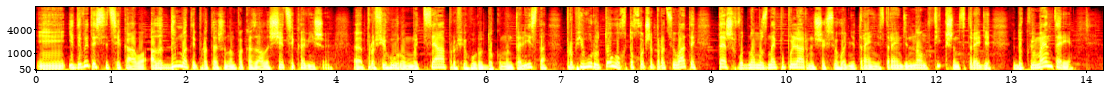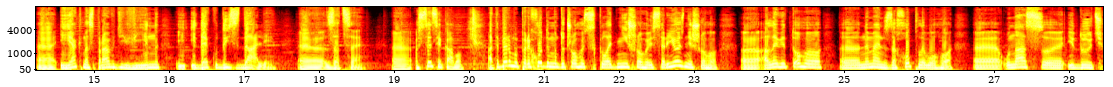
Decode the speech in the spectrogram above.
і, дивитися цікаво, але думати про те, що нам показує показали ще цікавіше е, про фігуру митця, про фігуру документаліста, про фігуру того, хто хоче працювати теж в одному з найпопулярніших сьогодні трендів, тренді нон-фікшн, в тренді документарі, е, і як насправді він іде кудись далі за це. Е, ось це цікаво. А тепер ми переходимо до чогось складнішого і серйознішого, е, але від того е, не менш захопливого. У нас ідуть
